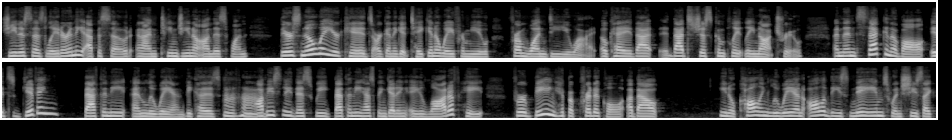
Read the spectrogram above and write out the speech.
Gina says later in the episode, and I'm Team Gina on this one, there's no way your kids are going to get taken away from you from one DUI. Okay, that that's just completely not true. And then second of all, it's giving Bethany and Luann because mm-hmm. obviously this week Bethany has been getting a lot of hate for being hypocritical about you know calling Luann all of these names when she's like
